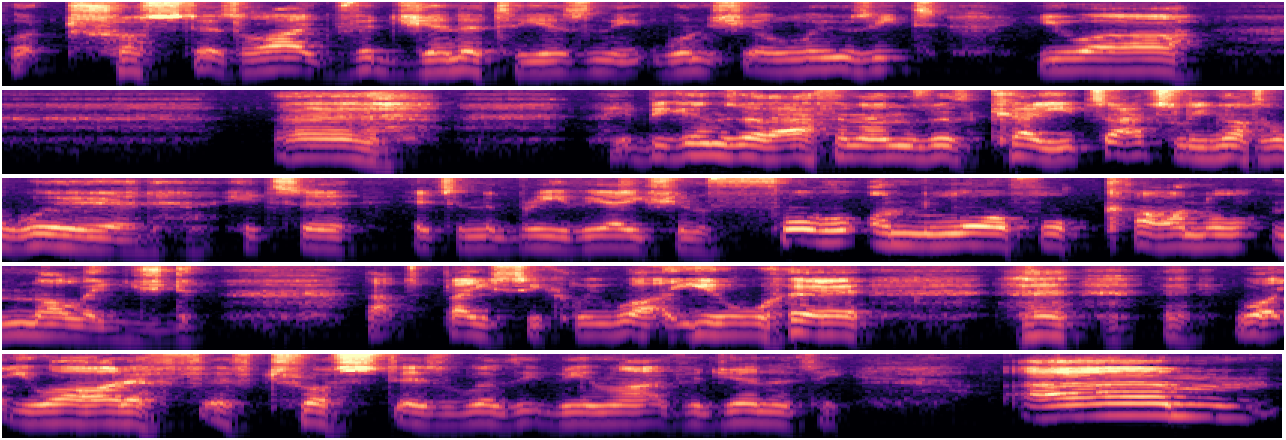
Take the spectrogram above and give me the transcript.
But trust is like virginity, isn't it? Once you lose it, you are... Uh, it begins with F and ends with K. It's actually not a word. It's a it's an abbreviation. Full unlawful carnal knowledge. That's basically what you were, what you are if, if trust is with it being like virginity. Um,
